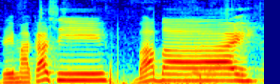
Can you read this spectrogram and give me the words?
Terima kasih. Bye bye.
